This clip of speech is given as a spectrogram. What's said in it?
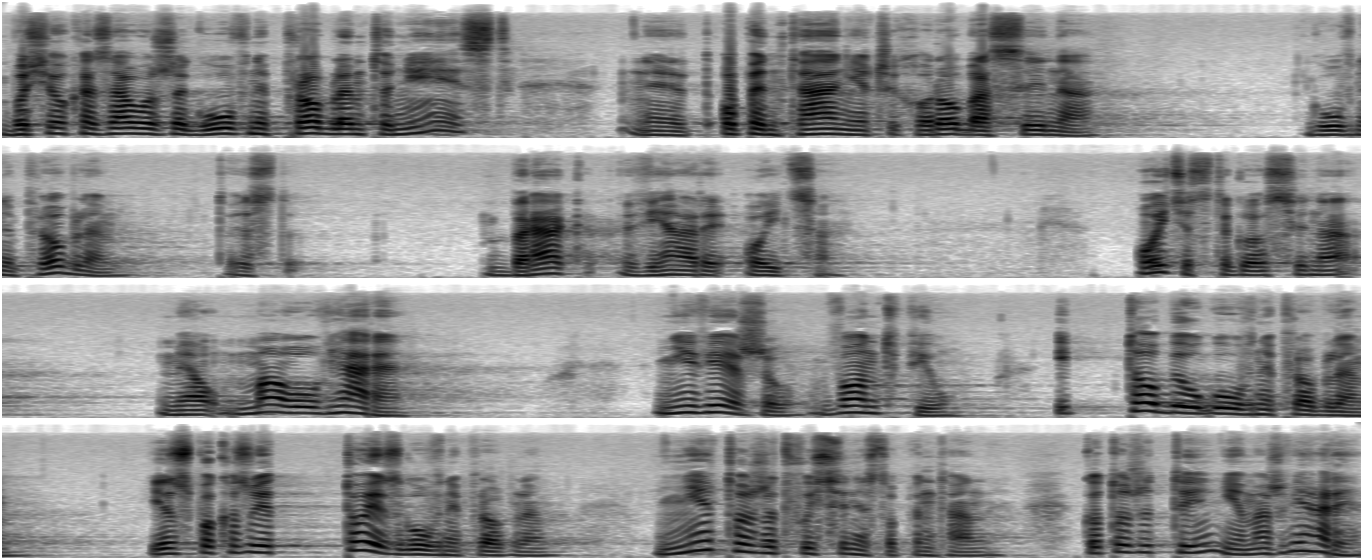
Bo się okazało, że główny problem to nie jest opętanie czy choroba syna. Główny problem to jest brak wiary ojca. Ojciec tego syna miał małą wiarę. Nie wierzył, wątpił. I to był główny problem. Jezus pokazuje, to jest główny problem. Nie to, że twój syn jest opętany tylko to, że ty nie masz wiary.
